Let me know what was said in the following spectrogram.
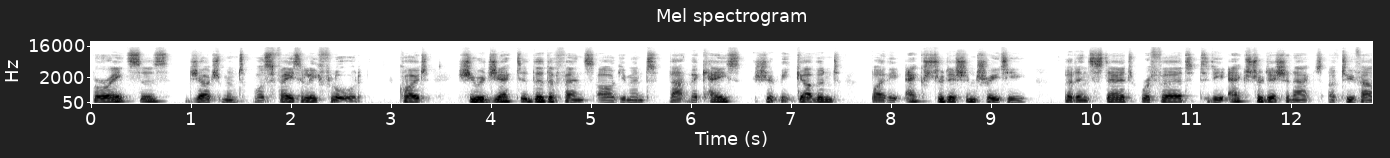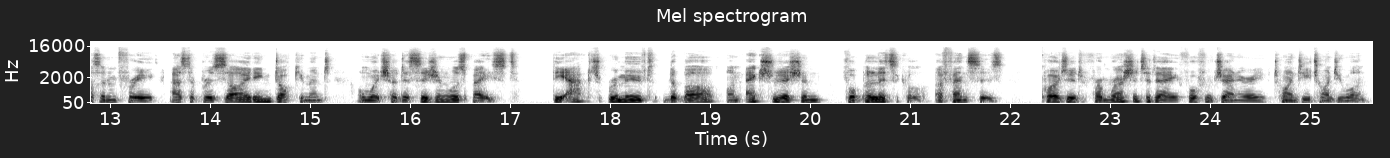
Baraitser's judgment was fatally flawed. Quote, she rejected the defense argument that the case should be governed by the extradition treaty, but instead referred to the Extradition Act of 2003 as the presiding document on which her decision was based. the act removed the bar on extradition for political offences, quoted from Russia Today, 4th of January 2021.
